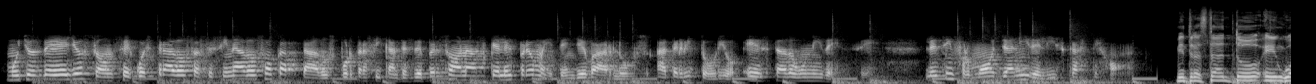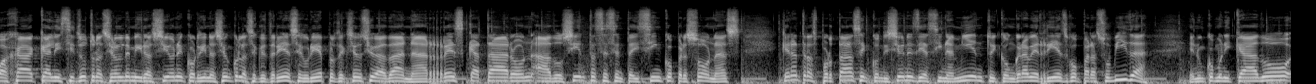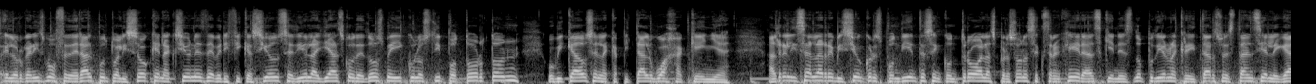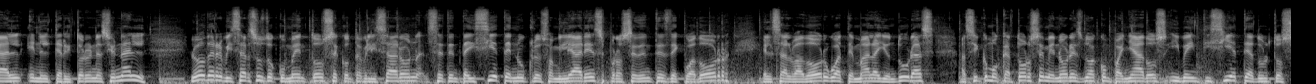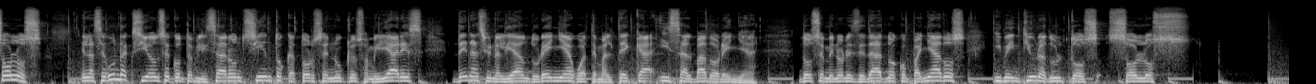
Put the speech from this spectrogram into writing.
Muchos de ellos son secuestrados, asesinados o captados por traficantes de personas que les prometen llevarlos a territorio estadounidense. Les informó Yanirelis Castejón. Mientras tanto, en Oaxaca, el Instituto Nacional de Migración, en coordinación con la Secretaría de Seguridad y Protección Ciudadana, rescataron a 265 personas que eran transportadas en condiciones de hacinamiento y con grave riesgo para su vida. En un comunicado, el organismo federal puntualizó que en acciones de verificación se dio el hallazgo de dos vehículos tipo Torton ubicados en la capital oaxaqueña. Al realizar la revisión correspondiente, se encontró a las personas extranjeras quienes no pudieron acreditar su estancia legal en el territorio nacional. Luego de revisar sus documentos, se contabilizaron 77 núcleos familiares procedentes de Ecuador, El Salvador, Guatemala y Honduras, así como 14 menores no acompañados y 27 adultos solos. En la segunda acción se contabilizaron 114 núcleos familiares de nacionalidad hondureña, guatemalteca y salvadoreña, 12 menores de edad no acompañados y 21 adultos solos.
